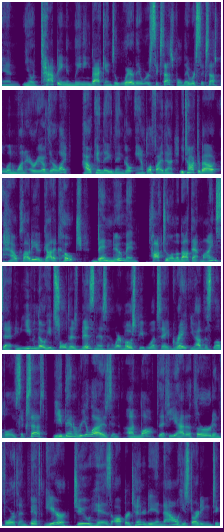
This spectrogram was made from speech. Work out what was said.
and you know tapping and leaning back into where they were successful. They were successful in one area of their life how can they then go amplify that? We talked about how Claudio got a coach, Ben Newman, talked to him about that mindset. And even though he'd sold his business, and where most people would say, Great, you have this level of success, he then realized and unlocked that he had a third and fourth and fifth gear to his opportunity. And now he's starting to,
